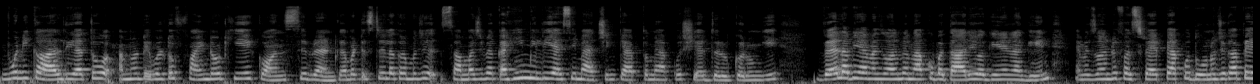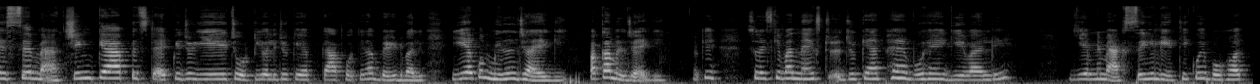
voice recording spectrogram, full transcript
वो निकाल दिया तो I am not able to find out कि ये कौन से ब्रांड का बट स्टिल अगर मुझे समझ में कहीं मिली ऐसी मैचिंग कैप तो मैं आपको शेयर ज़रूर करूँगी वेल well, अभी अमेजोन पे मैं आपको बता रही हूँ अगेन एंड अगेन अमेजोन पे फ़र्स्ट टाइप पे आपको दोनों जगह पे इससे मैचिंग कैप इस टाइप की जो ये छोटी वाली जो कैप कैप होती है ना ब्रेड वाली ये आपको मिल जाएगी पक्का मिल जाएगी ओके okay? सो so, इसके बाद नेक्स्ट जो कैप है वो है ये वाली ये हमने मैक्स से ही ली थी, कोई बहुत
